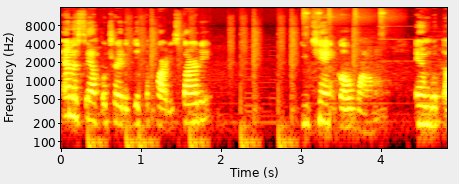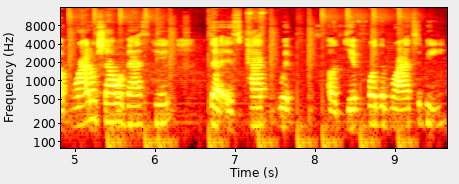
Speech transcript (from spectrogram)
and a sample tray to get the party started, you can't go wrong. And with a bridal shower basket that is packed with a gift for the bride to be,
